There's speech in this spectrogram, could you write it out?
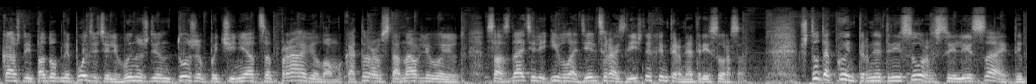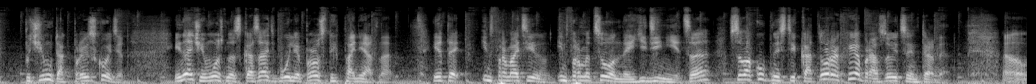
каждый подобный пользователь вынужден тоже подчиняться правилам, которые устанавливают создатели и владельцы различных интернет-ресурсов. Что такое интернет-ресурс или сайт и почему так происходит? Иначе можно сказать более просто и понятно. Это информатив... информационная единица, в совокупности которых и образуется интернет. А,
